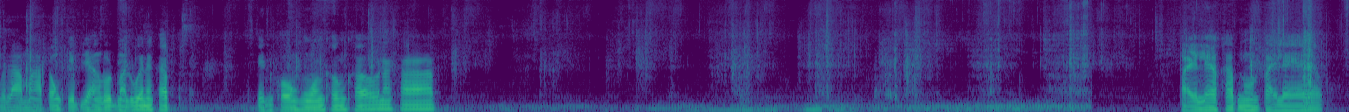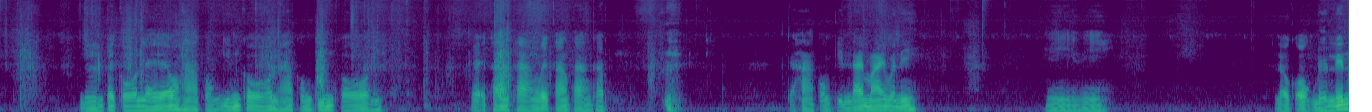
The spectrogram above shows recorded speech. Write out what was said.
เวลามาต้องเก็บยางรถมาด้วยนะครับ เป็นของห่วงของเขานะครับ ไปแล้วครับนูนไปแล้ว เดินไปก่อนแล้ว หาของกินก่อนหาของกินก่อนแวะข้างทางแวะข้างทางครับ จะหาของกินได้ไหมวันนี้ นี่นี่เราก็ออกเดินเล่น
